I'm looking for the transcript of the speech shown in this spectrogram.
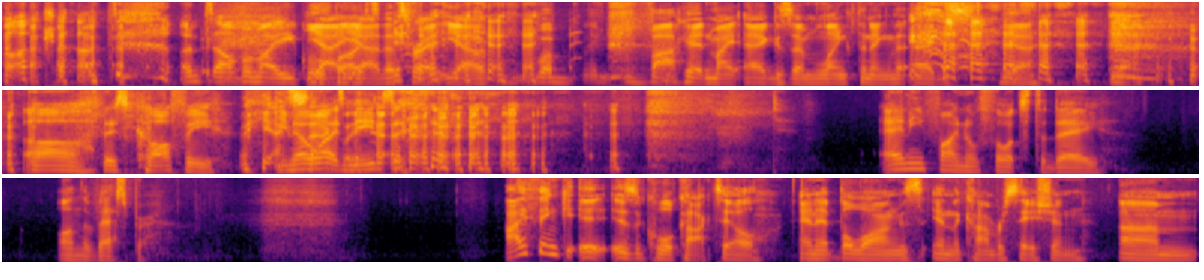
vodka on top of my equal yeah parts. yeah that's right yeah vodka in my eggs i'm lengthening the eggs yeah yeah. Oh, this coffee. Yeah, you know what it needs? Any final thoughts today on the Vesper? I think it is a cool cocktail and it belongs in the conversation um,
